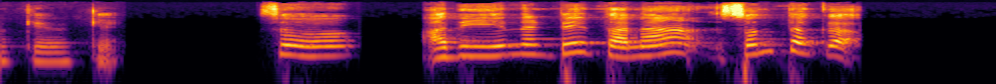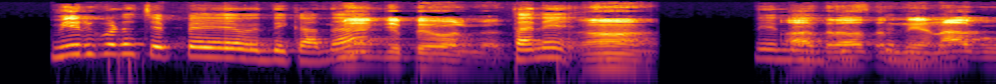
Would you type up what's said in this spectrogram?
okay okay. సో అది ఏంటంటే తన సొంతగా మీరు కూడా చెప్పేది కదా? చెప్పేవాళ్ళు కాదు. తనే. ఆ, తర్వాత నాకు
